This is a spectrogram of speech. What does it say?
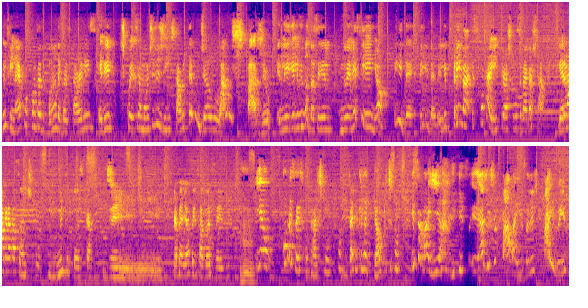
enfim, né, por conta de banda e coisa e tal, ele, ele conhecia um monte de gente e tal. E teve um dia lá no estágio, ele, ele me mandou assim, ele, no MSN, ó, tem ideia, tem ideia. Ele, prima, escuta aí, que eu acho que você vai gostar. E era uma gravação, tipo, muito tosca de. É melhor pensar duas vezes. E eu comecei a escutar, tipo, velho, que legal, que tipo, isso é Bahia. Isso- a gente fala isso, a gente faz isso.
